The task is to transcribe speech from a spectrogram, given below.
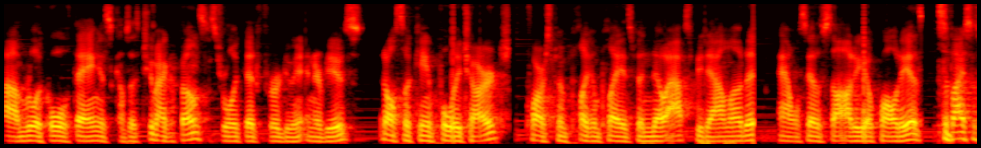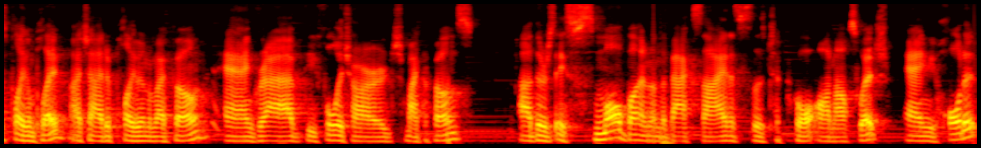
Um, really cool thing is it comes with two microphones. It's really good for doing interviews. It also came fully charged. As far as it's been plug and play, it's been no apps to be downloaded. And we'll see how this audio quality is. This device is plug and play. I tried to plug it into my phone and grab the fully charged microphones. Uh, there's a small button on the back side. It's the typical on-off switch. And you hold it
